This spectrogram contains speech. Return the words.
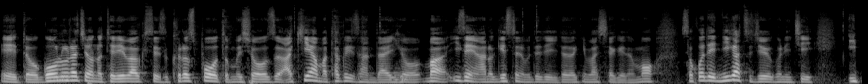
えっ、と、郷野良町のテレワーク施設、クロスポート無償図、秋山拓司さん代表、まあ、以前、あの、ゲストにも出ていただきましたけども、そこで2月19日、一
